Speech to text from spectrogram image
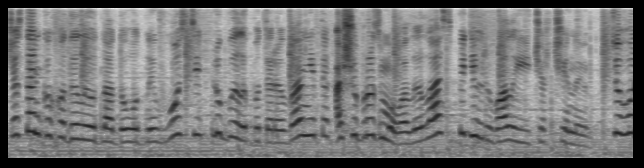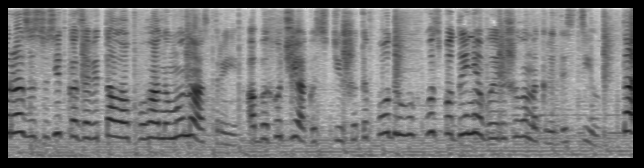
Частенько ходили одна до одної в гості, любили потеревеніти, а щоб розмова лилась, підігрівали її черчиною. Цього разу сусідка завітала в поганому настрої. Аби хоч якось втішити подругу, господиня вирішила накрити стіл. Та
